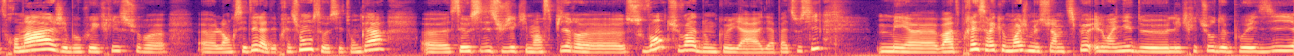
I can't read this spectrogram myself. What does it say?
traumas, j'ai beaucoup écrit sur euh, euh, l'anxiété, la dépression, c'est aussi ton cas. c'est aussi des sujets qui m'inspirent souvent, tu vois, donc il n'y a, y a, pas de souci. Mais bah, après, c'est vrai que moi, je me suis un petit peu éloignée de l'écriture de poésie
